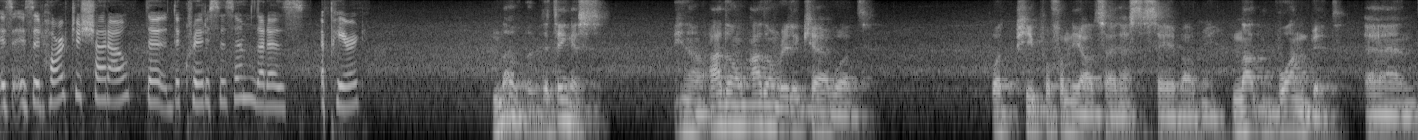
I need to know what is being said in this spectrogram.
is, is it hard to shut out the, the criticism that has appeared? No, but the thing is, you know, I don't I don't really care what what people from the outside has to say about me. Not one bit. And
